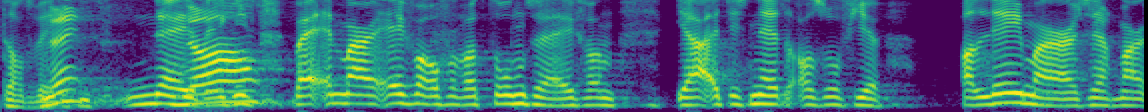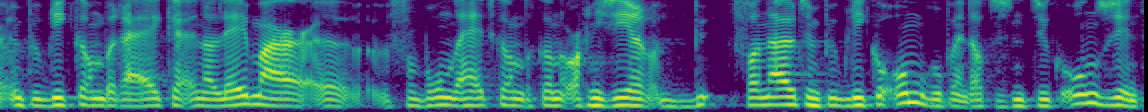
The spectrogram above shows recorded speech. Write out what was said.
dat weet nee? ik niet. Nee, nou. dat weet ik niet. Maar, maar even over wat Ton zei. Van, ja, het is net alsof je alleen maar, zeg maar een publiek kan bereiken... en alleen maar uh, verbondenheid kan, kan organiseren vanuit een publieke omroep. En dat is natuurlijk onzin.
